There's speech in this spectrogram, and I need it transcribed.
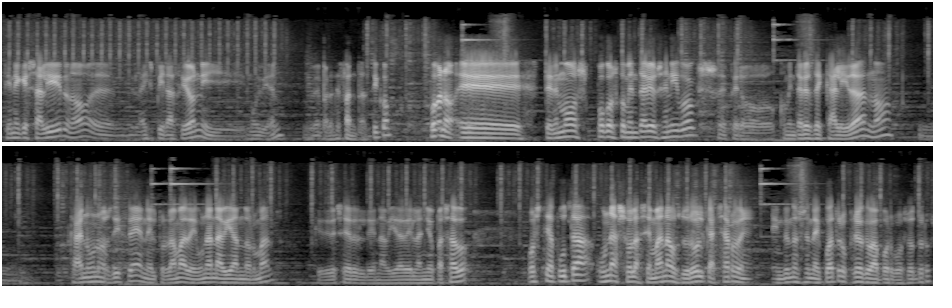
tiene que salir, ¿no? Eh, La inspiración y muy bien. Me parece fantástico. Bueno, eh, tenemos pocos comentarios en Evox, pero comentarios de calidad, ¿no? Mm, Canu nos dice en el programa de Una Navidad Normal, que debe ser el de Navidad del año pasado. Hostia puta, una sola semana os duró el cacharro de Nintendo 64, creo que va por vosotros.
